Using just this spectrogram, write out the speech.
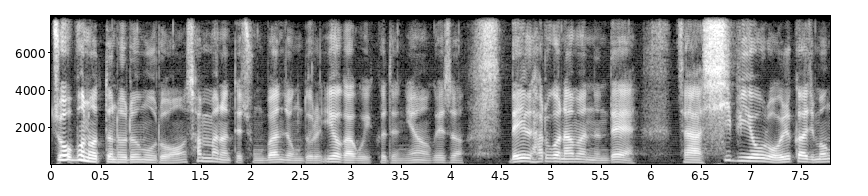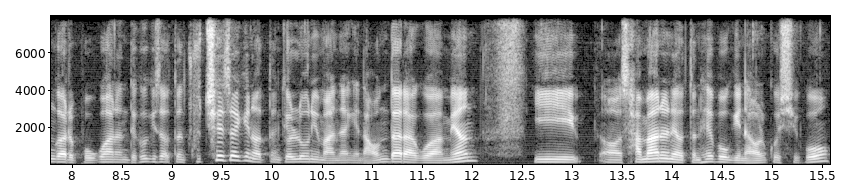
좁은 어떤 흐름으로 3만 원대 중반 정도를 이어가고 있거든요. 그래서 내일 하루가 남았는데 자 12월 5일까지 뭔가를 보고 하는데 거기서 어떤 구체적인 어떤 결론이 만약에 나온다라고 하면 이 어, 4만 원의 어떤 회복이 나올 것이고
